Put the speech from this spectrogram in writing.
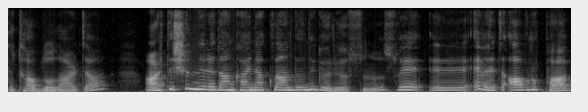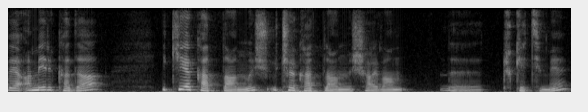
bu tablolarda. Artışın nereden kaynaklandığını görüyorsunuz ve evet Avrupa ve Amerika'da ikiye katlanmış, üçe katlanmış hayvan e, tüketimi.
